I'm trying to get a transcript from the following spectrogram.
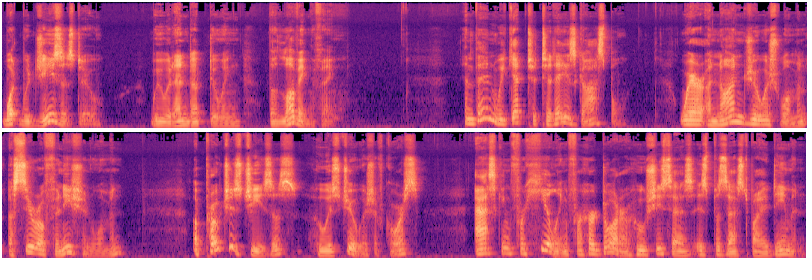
What would Jesus do? we would end up doing the loving thing. And then we get to today's gospel, where a non Jewish woman, a Syrophoenician woman, approaches Jesus, who is Jewish, of course, asking for healing for her daughter, who she says is possessed by a demon.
